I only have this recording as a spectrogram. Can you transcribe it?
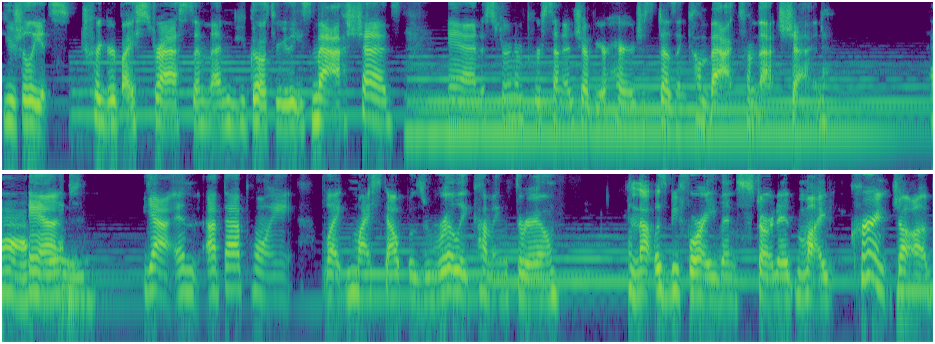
usually it's triggered by stress and then you go through these mass sheds and a certain percentage of your hair just doesn't come back from that shed. Yeah, and yeah and at that point like my scalp was really coming through and that was before i even started my current job.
